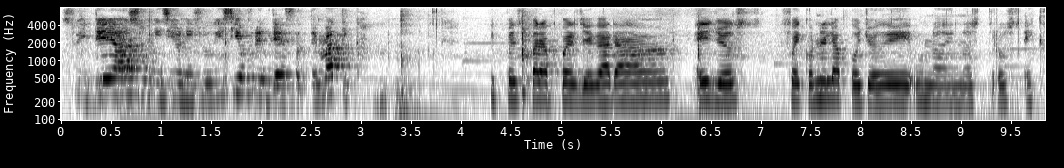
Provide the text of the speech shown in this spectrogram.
su idea, su misión y su visión frente a esta temática. Y pues para poder llegar a ellos fue con el apoyo de uno de nuestros ex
